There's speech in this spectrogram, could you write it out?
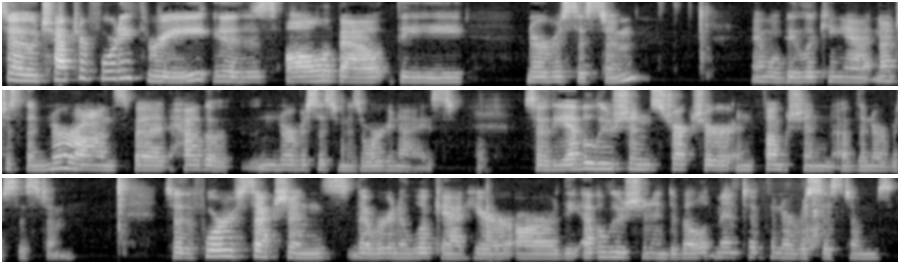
So chapter 43 is all about the nervous system. And we'll be looking at not just the neurons, but how the nervous system is organized. So the evolution, structure, and function of the nervous system. So the four sections that we're going to look at here are the evolution and development of the nervous systems,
